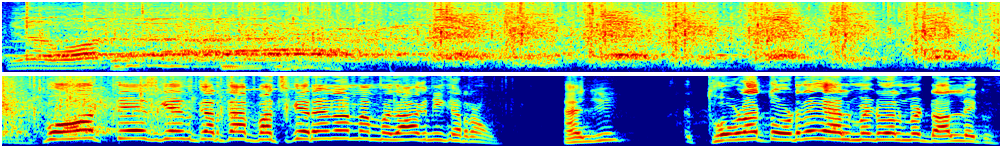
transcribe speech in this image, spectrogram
You know what? बहुत तेज गेंद करता है बच के रहना मैं मज़ाक नहीं कर रहा हूँ। हाँ जी। थोड़ा तोड़ देगा हेलमेट वेलमेट डाल ले कुछ।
